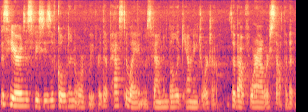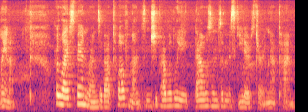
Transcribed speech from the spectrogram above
This here is a species of golden orb weaver that passed away and was found in Bulloch County, Georgia. It's about four hours south of Atlanta. Her lifespan runs about 12 months, and she probably ate thousands of mosquitoes during that time.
